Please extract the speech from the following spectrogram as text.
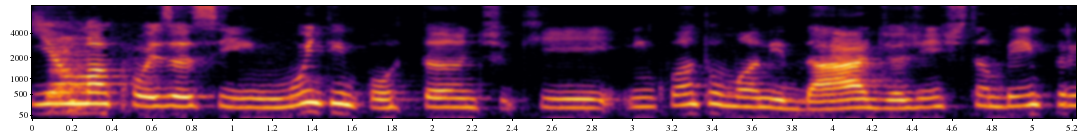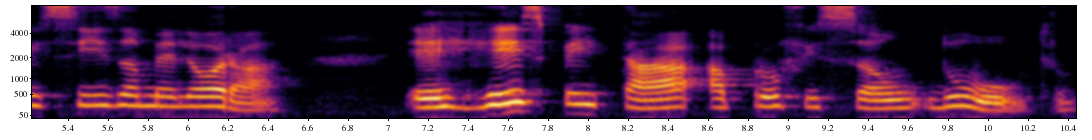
E é uma coisa assim muito importante que, enquanto humanidade, a gente também precisa melhorar, é respeitar a profissão do outro.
